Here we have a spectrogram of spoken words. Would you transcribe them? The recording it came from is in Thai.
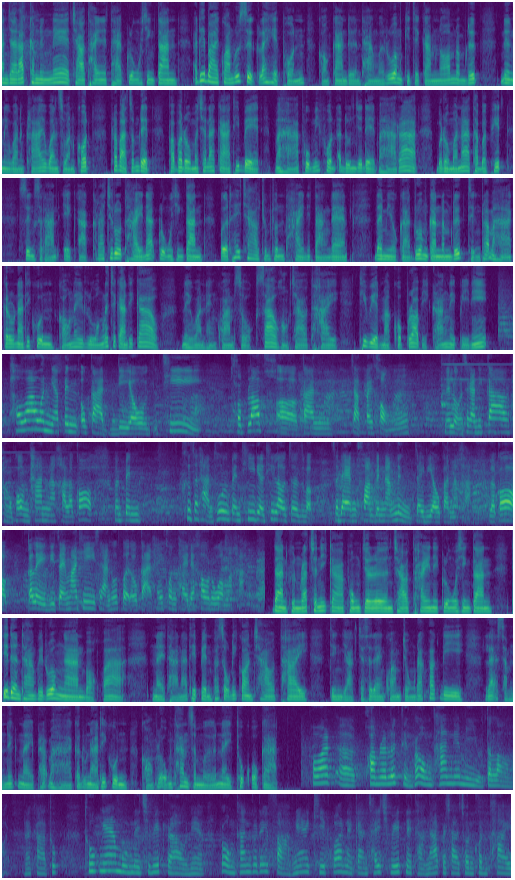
อัญญรัตน์คำนึงเนตรชาวไทยในแถบกรุงวอชิงตัน อธิบายความรู้สึกและเหตุผลของการเดินทางมาร่วมกิจกรรมน้อมรำลึก เนื่องในวันคล้ายวันสวรรคต พระบาทสมเด็จ พระบรมชนากาธิเบศรมหาภูมิพลอดุลยเดชมหาราช บรมนาถบพิตร ซึ่งสถานเอกอัครราชทูตไทยณกรุงวอชิงตัน เปิดให้ชาวชุมชนไทยในต่างแดน ได้มีโอกาสร่วมกันนำลึกถึงพระมหากรุณาธิคุณของในหลวงรัชกาลที่ 9 ในวันแห่งความโศกเศร้าของชาวไทย ที่เวียนมาครบรอบอีกครั้งในปีนี้ เพราะว่าวันนี้เป็นโอกาสเดียวที่ครบรอบออการจากไปของในหลวงรัชกาลที่ 9 ของพระองค์ท่านนะคะ แล้วก็มันเป็น คือสถานทูตมันเป็นที่เดียวที่เราจะแบบแสดงความเป็นน้ำหนึ่งใจเดียวกันนะคะ แล้วก็ก็เลยดีใจมากที่สถานทูตเปิดโอกาสให้คนไทยได้เข้าร่วมอะค่ะ ด้านคุณรัชนิกาพงษ์เจริญชาวไทยในกรุงวอชิงตัน ที่เดินทางไปร่วมงานบอกว่า ในฐานะที่เป็นพระสงฆ์นิกรชาวไทย จึงอยากจะแสดงความจงรักภักดี และสำนึกในพระมหากรุณาธิคุณของพระองค์ท่านเสมอในทุกโอกาส เพราะว่าเอ่อความระลึกถึงพระองค์ท่านเนี่ยมีอยู่ตลอด นะคะทุกทุกแง่มุมในชีวิตเราเนี่ยพระองค์ท่านก็ได้ฝากแง่คิดว่าในการใช้ชีวิตในฐานะประชาชนคนไทย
